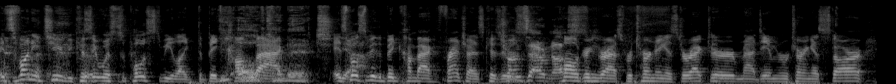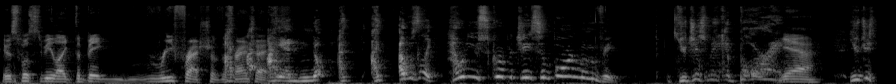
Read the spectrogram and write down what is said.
It's funny too because it was supposed to be like the big The comeback. ultimate. It's Yeah. supposed to be the big comeback of the franchise because it was out. Paul Greengrass returning as director, Matt Damon returning as star. It was supposed to be like the big refresh of the I- franchise. I, I had no. I, I, I was like, how do you screw up a Jason Bourne movie? You just make it boring. yeah, You just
